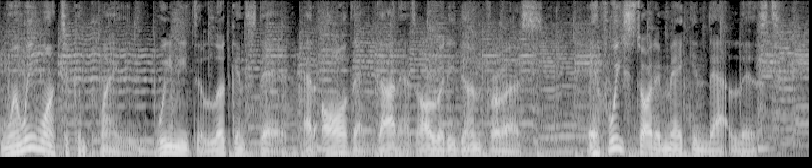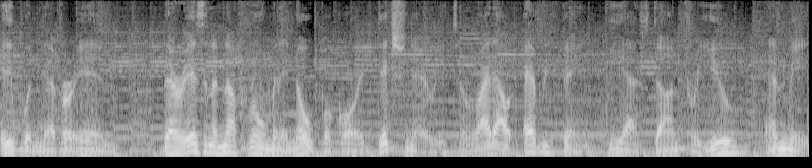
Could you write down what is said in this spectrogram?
When we want to complain, we need to look instead at all that God has already done for us. If we started making that list, it would never end. There isn't enough room in a notebook or a dictionary to write out everything He has done for you and me.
